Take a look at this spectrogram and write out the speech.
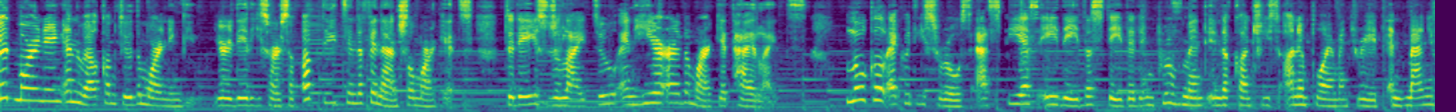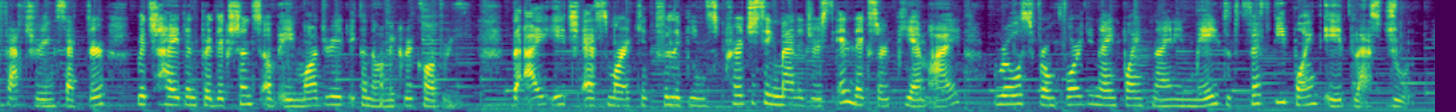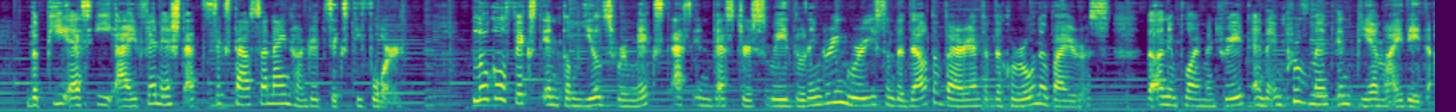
Good morning and welcome to the Morning View, your daily source of updates in the financial markets. Today is July 2 and here are the market highlights. Local equities rose as PSA data stated improvement in the country's unemployment rate and manufacturing sector, which heightened predictions of a moderate economic recovery. The IHS Markit Philippines Purchasing Managers Index or PMI rose from 49.9 in May to 50.8 last June. The PSEI finished at 6,964. Local fixed income yields were mixed as investors weighed the lingering worries on the Delta variant of the coronavirus, the unemployment rate, and the improvement in PMI data.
